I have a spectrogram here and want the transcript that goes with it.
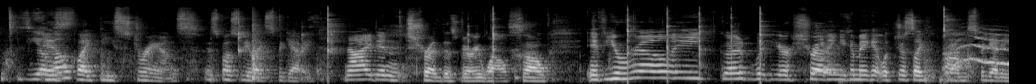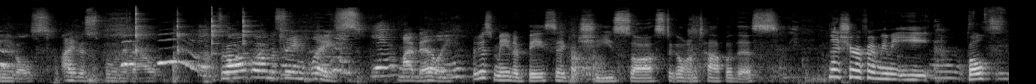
It's is like these strands. It's supposed to be like spaghetti. Now I didn't shred this very well, so if you're really good with your shredding, you can make it look just like um, spaghetti noodles. I just spoon it out. So all go in the same place. My belly. I just made a basic cheese sauce to go on top of this. Not sure if I'm gonna eat both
